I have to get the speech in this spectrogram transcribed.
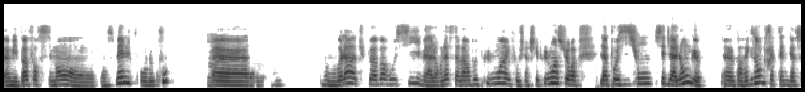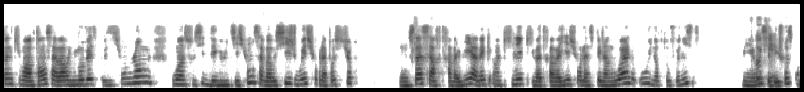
mais pas forcément en, en semelle pour le coup. Mmh. donc voilà, tu peux avoir aussi, mais alors là, ça va un peu plus loin, il faut chercher plus loin sur la position, c'est de la langue. Par exemple, certaines personnes qui vont avoir tendance à avoir une mauvaise position de langue ou un souci de déglutition, ça va aussi jouer sur la posture. Donc ça, ça a retravaillé avec un kiné qui va travailler sur l'aspect lingual ou une orthophoniste. Mais oui, c'est des choses qu'on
